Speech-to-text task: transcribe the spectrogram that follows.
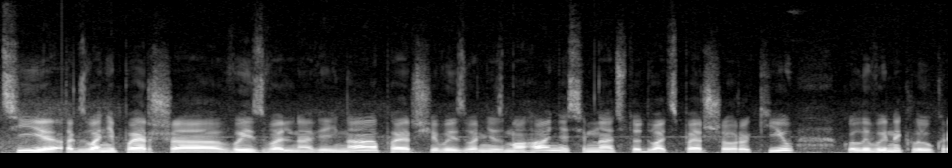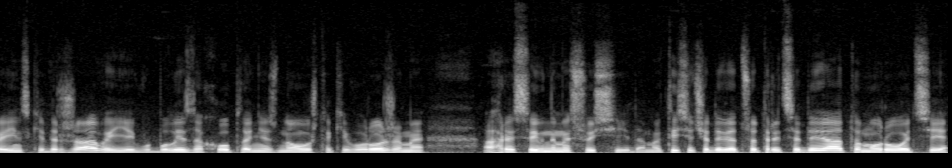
ці так звані перша визвольна війна, перші визвольні змагання 17-21 років, коли виникли українські держави, і були захоплені знову ж таки ворожими агресивними сусідами. В 1939 році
